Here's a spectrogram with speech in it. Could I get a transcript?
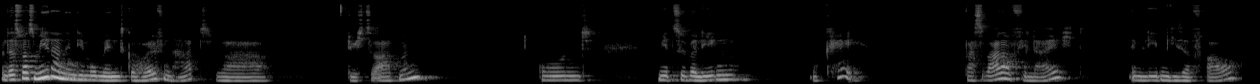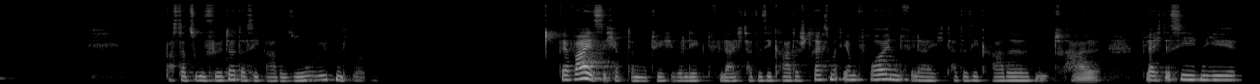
Und das, was mir dann in dem Moment geholfen hat, war durchzuatmen und mir zu überlegen, okay, was war da vielleicht im Leben dieser Frau, was dazu geführt hat, dass sie gerade so wütend wurde. Wer weiß, ich habe dann natürlich überlegt, vielleicht hatte sie gerade Stress mit ihrem Freund, vielleicht hatte sie gerade total, vielleicht ist sie die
